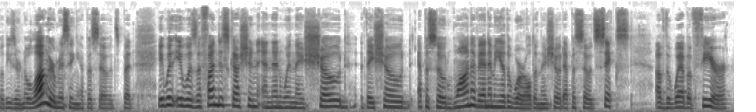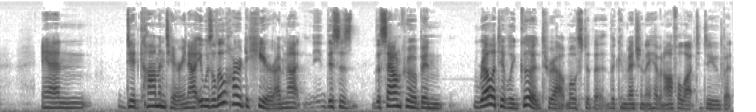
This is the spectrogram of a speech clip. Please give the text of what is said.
So these are no longer missing episodes. But it was it was a fun discussion. And then when they showed they showed episode one of Enemy of the World, and they showed episode six of The Web of Fear, and did commentary. Now, it was a little hard to hear. I'm not, this is, the sound crew have been relatively good throughout most of the, the convention. They have an awful lot to do, but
